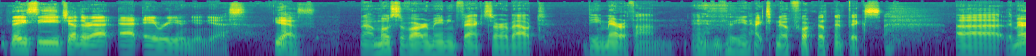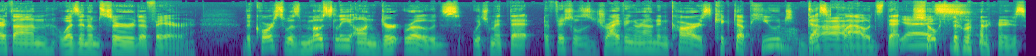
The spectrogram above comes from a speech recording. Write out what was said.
they see each other at, at a reunion. Yes. Yes. Now, most of our remaining facts are about the marathon in the 1904 Olympics. Uh, the marathon was an absurd affair. The course was mostly on dirt roads, which meant that officials driving around in cars kicked up huge dust God. clouds that Yes. choked the runners.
